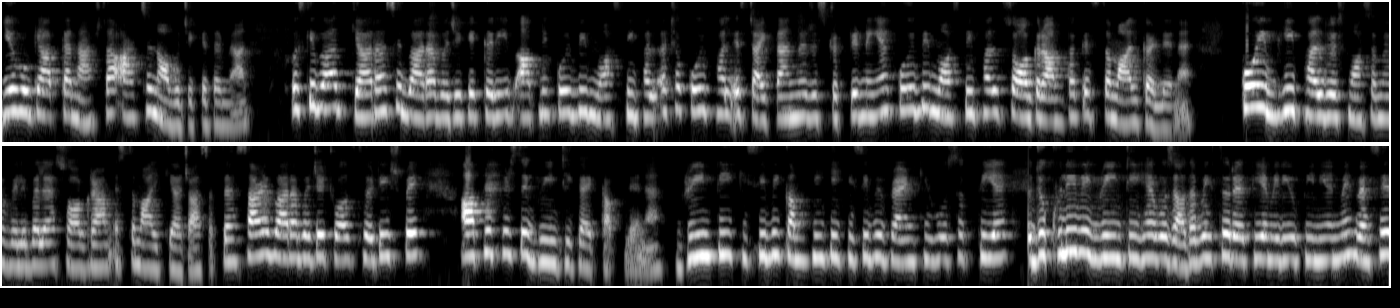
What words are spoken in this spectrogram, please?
ये हो गया आपका नाश्ता आठ से नौ बजे के दरमियान। उसके बाद 11 से 12 बजे के करीब आपने कोई भी मौसमी फल अच्छा कोई फल इस डाइट प्लान में रिस्ट्रिक्टेड नहीं है, कोई भी मौसमी फल 100 ग्राम तक इस्तेमाल कर लेना है। कोई भी फल जो इस मौसम में अवेलेबल है, सौ ग्राम इस्तेमाल किया जा सकता है। साढ़े बारह बजे ट्वेल्व थर्टी पे आपने फिर से ग्रीन टी का एक कप लेना है। ग्रीन टी किसी भी कंपनी की, किसी भी ब्रांड की हो सकती है। जो खुली हुई ग्रीन टी है, वो ज़्यादा बेहतर रहती है मेरी ओपिनियन में। वैसे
